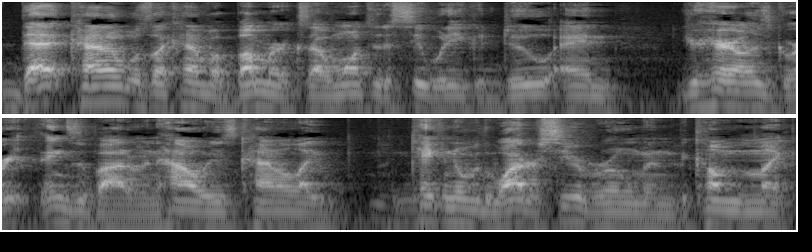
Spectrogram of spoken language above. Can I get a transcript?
that kind of was like kind of a bummer because I wanted to see what he could do, and you're hearing all these great things about him and how he's kind of like taking over the wide receiver room and becoming like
